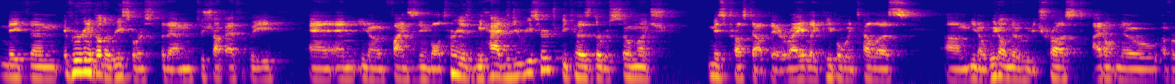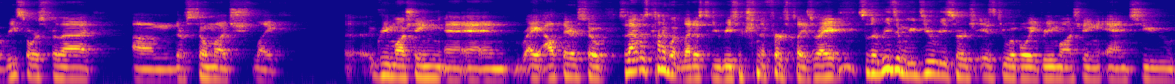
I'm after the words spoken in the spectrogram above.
make them, if we were going to build a resource for them to shop ethically and, and, you know, find sustainable alternatives, we had to do research because there was so much mistrust out there, right? Like people would tell us, um, you know, we don't know who to trust. I don't know of a resource for that. Um, there's so much like uh, greenwashing and, and, right out there. So so that was kind of what led us to do research in the first place, right? So the reason we do research is to avoid greenwashing and to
